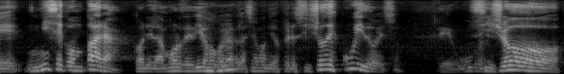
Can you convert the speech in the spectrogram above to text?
eh, ni se compara con el amor de Dios o con la relación con Dios, pero si yo descuido eso, si yo,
